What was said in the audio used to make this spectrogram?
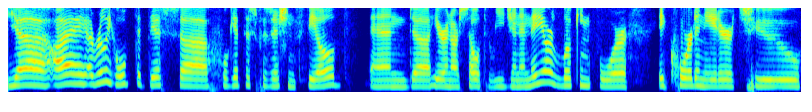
Yeah, I I really hope that this uh, will get this position filled, and uh, here in our South region, and they are looking for a coordinator to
